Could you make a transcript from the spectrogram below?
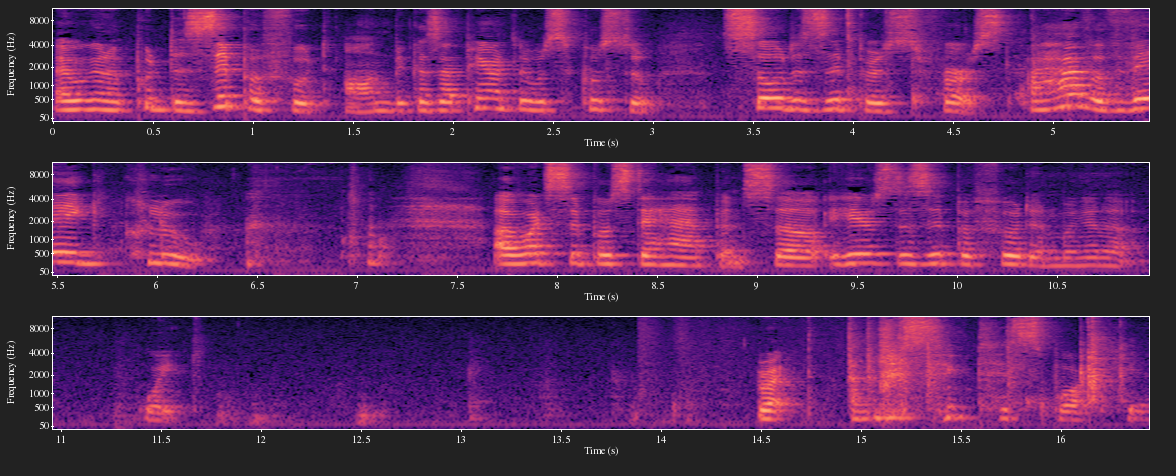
And we're gonna put the zipper foot on because apparently we're supposed to sew the zippers first. I have a vague clue of what's supposed to happen. So here's the zipper foot and we're gonna wait. Right, I'm missing this part here.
